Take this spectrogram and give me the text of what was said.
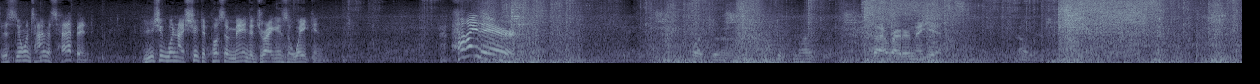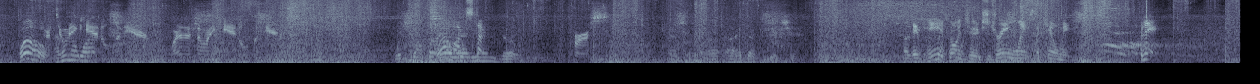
This is the only time it's happened. Usually when I shoot the post of man, the dragons awaken. Hi there! What, Conquest Knight? The Outrider Knight, yeah. Outriders. Whoa! There's I too don't many know why- candles in here. Why are there so many candles in here? Which bonfire Whoa, you I'm stuck. again? The, First. Absolutely. I'll, I'll head back to get you. He is going to extreme lengths to kill me.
